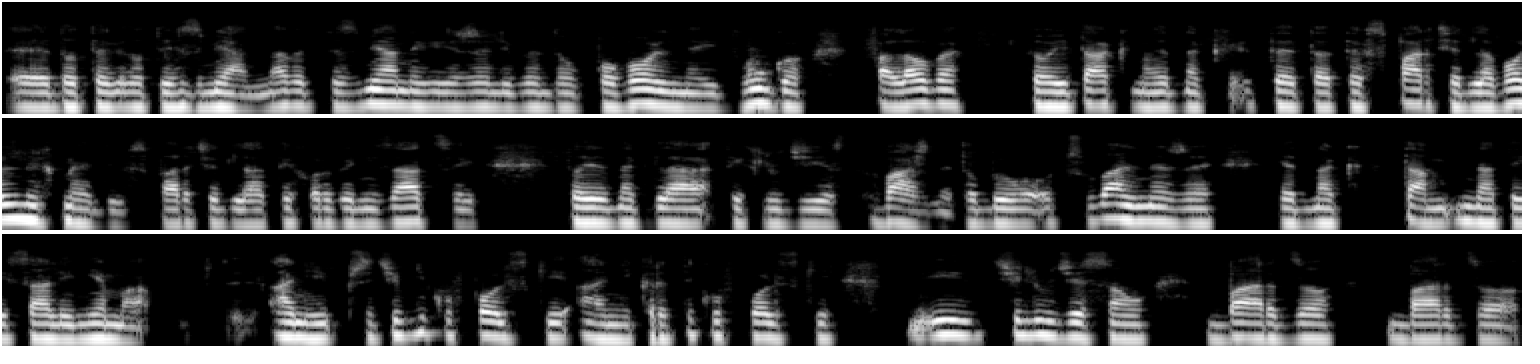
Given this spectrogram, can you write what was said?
e, do, te, do tych zmian. Nawet te zmiany, jeżeli będą powolne i długofalowe, to i tak no jednak te, te, te wsparcie dla wolnych mediów, wsparcie dla tych organizacji, to jednak dla tych ludzi jest ważne. To było odczuwalne, że jednak tam na tej sali nie ma ani przeciwników Polski, ani krytyków Polski i ci ludzie są bardzo, bardzo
